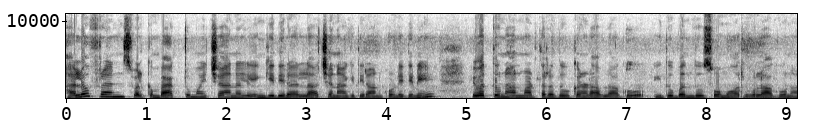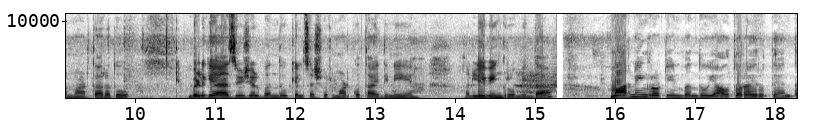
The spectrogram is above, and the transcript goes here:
Hello friends welcome back to my channel ಹೆಂಗಿದ್ದೀರಾ ಎಲ್ಲ? ಚೆನ್ನಾಗಿದ್ದೀರಾ ಅಂದ್ಕೊಂಡಿದ್ದೀನಿ ಇವತ್ತು ನಾನು ಮಾಡ್ತಾ ಇರೋದು ಕನ್ನಡ ವ್ಲಾಗು. ಇದು ಬಂದು ಸೋಮವಾರದ ವ್ಲಾಗು ನಾನು ಮಾಡ್ತಾ ಇರೋದು. ಬೆಳಗ್ಗೆ ಆ್ಯಸ್ ಯೂಶುವಲ್ ಬಂದು ಕೆಲಸ ಶುರು ಮಾಡ್ಕೋತಾ ಇದ್ದೀನಿ ಲಿವಿಂಗ್ ರೂಮಿಂದ ಮಾರ್ನಿಂಗ್ ರೊಟೀನ್ ಬಂದು ಯಾವ ಥರ ಇರುತ್ತೆ ಅಂತ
